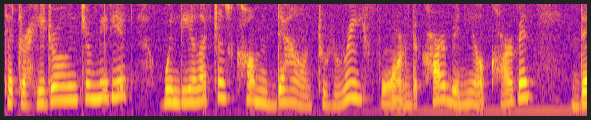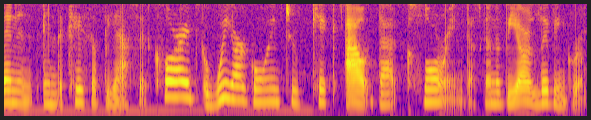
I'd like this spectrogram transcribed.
tetrahedral intermediate when the electrons come down to reform the carbonyl carbon, then in, in, the case of the acid chlorides, we are going to kick out that chlorine. That's going to be our leaving group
